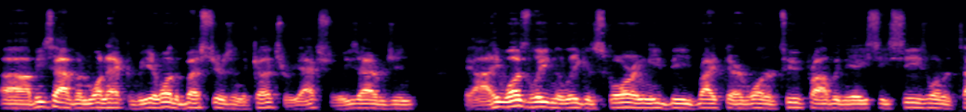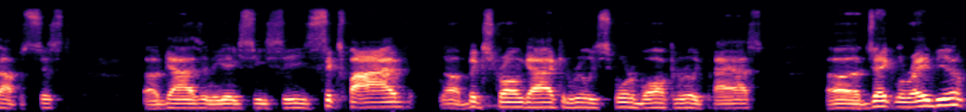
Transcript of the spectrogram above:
Uh, he's having one heck of a year, one of the best years in the country, actually. He's averaging – yeah, he was leading the league in scoring. He'd be right there, one or two, probably in the ACC. He's one of the top assist uh, guys in the ACC. Six five, uh, big strong guy, can really score the ball, can really pass. Uh, Jake LaRavia,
